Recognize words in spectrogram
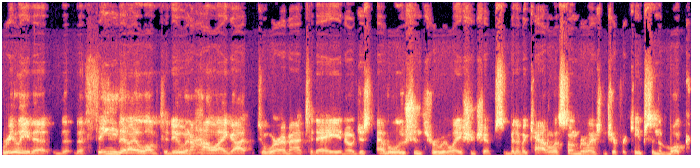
really the, the, the thing that I love to do and how I got to where I'm at today, you know, just evolution through relationships, a bit of a catalyst on relationship for keeps in the book.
